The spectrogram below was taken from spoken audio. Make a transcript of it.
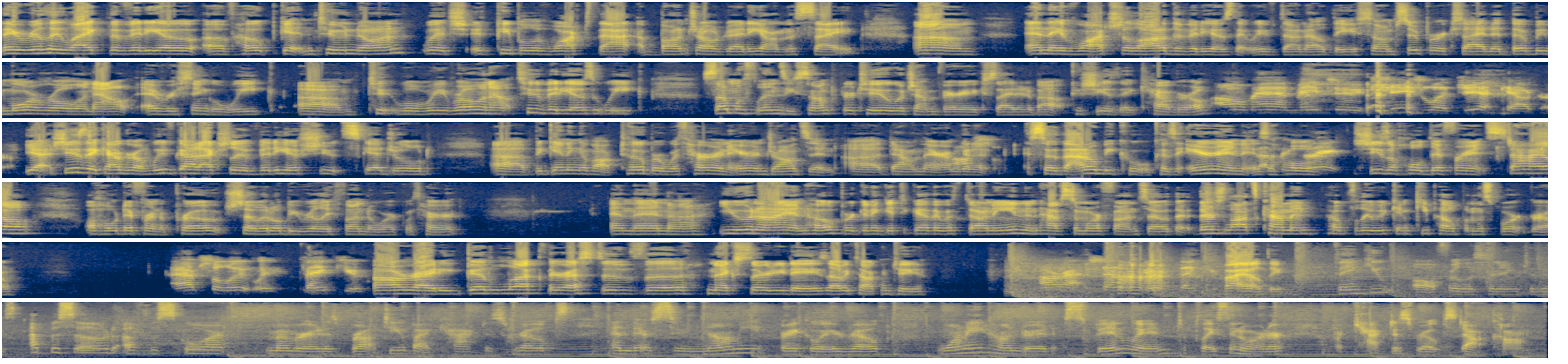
they really like the video of Hope getting tuned on, which people have watched that a bunch already on the site. Um, and they've watched a lot of the videos that we've done LD. So I'm super excited. There'll be more rolling out every single week. Um, two, we'll be rolling out two videos a week. Some with Lindsay Sumpter too, which I'm very excited about because she is a cowgirl. Oh man, me too. She's legit cowgirl. Yeah, she is a cowgirl. We've got actually a video shoot scheduled uh, beginning of October with her and Erin Johnson uh, down there. I'm awesome. gonna so that'll be cool because Erin is That'd a whole great. she's a whole different style, a whole different approach. So it'll be really fun to work with her. And then uh, you and I and Hope are going to get together with Doneen and have some more fun. So th- there's lots coming. Hopefully, we can keep helping the sport grow. Absolutely. Thank you. All righty. Good luck the rest of the next 30 days. I'll be talking to you. All right. Sounds good. Thank you. Bye, LD. Thank you all for listening to this episode of The Score. Remember, it is brought to you by Cactus Ropes and their Tsunami Breakaway Rope. 1 800 SPIN WIN to place an order or cactusropes.com.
